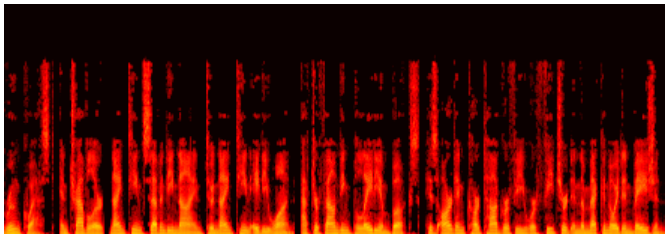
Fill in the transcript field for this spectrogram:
RuneQuest, and Traveller, 1979–1981. After founding Palladium Books, his art and cartography were featured in the Mechanoid Invasion,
